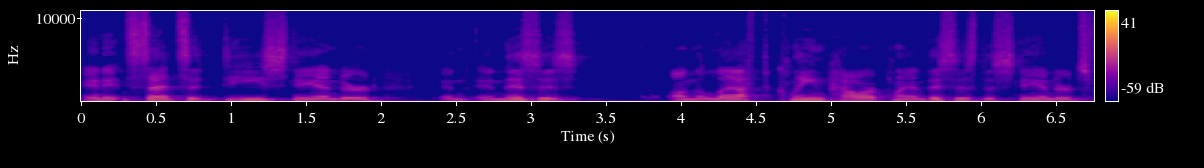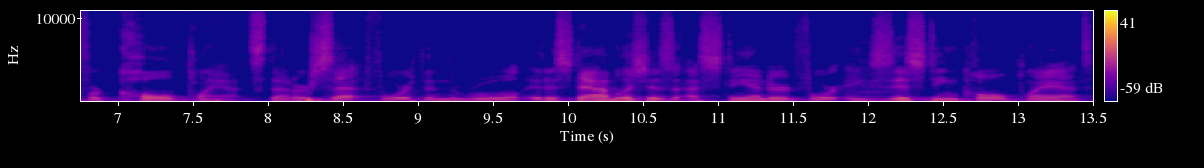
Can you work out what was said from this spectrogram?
And it sets a D standard, and, and this is on the left, Clean Power Plan. This is the standards for coal plants that are set forth in the rule. It establishes a standard for existing coal plants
